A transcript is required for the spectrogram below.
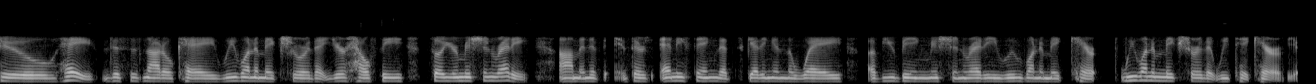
to hey, this is not okay. We want to make sure that you're healthy, so you're mission ready. Um, and if, if there's anything that's getting in the way of you being mission ready, we want to make care. We want to make sure that we take care of you.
